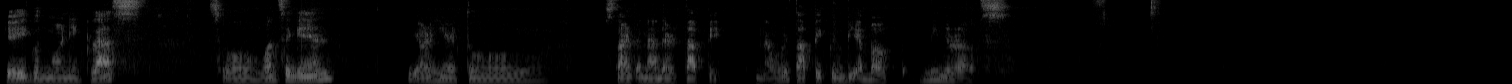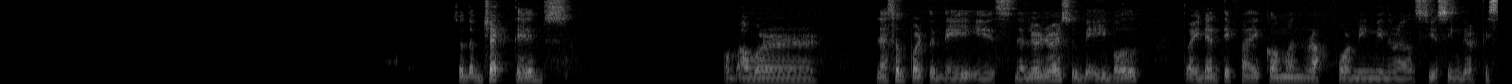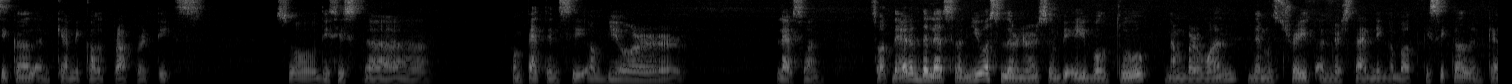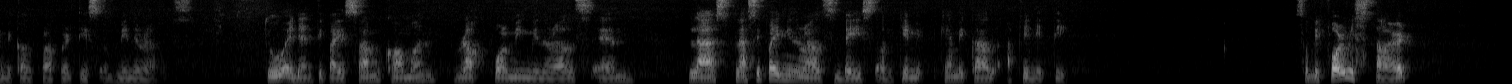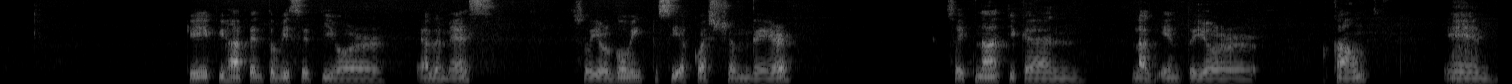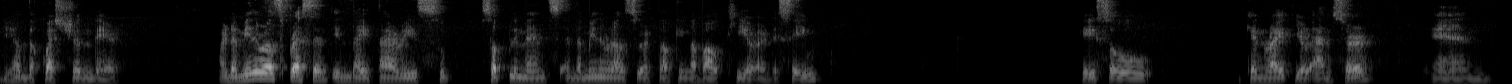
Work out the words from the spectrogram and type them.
Okay, good morning class. So once again, we are here to start another topic. And our topic will be about minerals. So the objectives of our lesson for today is the learners will be able to identify common rock-forming minerals using their physical and chemical properties. So this is the competency of your lesson. So at the end of the lesson, you as learners will be able to, number one, demonstrate understanding about physical and chemical properties of minerals. Two, identify some common rock-forming minerals. And last, classify minerals based on chem chemical affinity. So before we start, okay, if you happen to visit your LMS, so you're going to see a question there. So if not, you can log into your account and you have the question there. Are the minerals present in dietary sup supplements and the minerals you are talking about here are the same? Okay, so can write your answer and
